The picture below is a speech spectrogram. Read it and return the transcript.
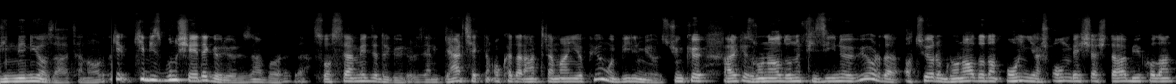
Dinleniyor zaten orada. Ki, ki biz bunu şeyde görüyoruz ha bu arada. Sosyal medyada görüyoruz. Yani gerçekten o kadar antrenman yapıyor mu bilmiyoruz. Çünkü herkes Ronaldo'nun fiziğini övüyor da atıyorum Ronaldo'dan 10 yaş 15 yaş daha büyük olan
